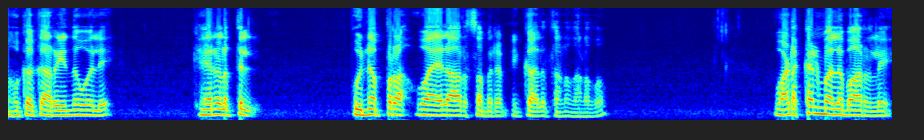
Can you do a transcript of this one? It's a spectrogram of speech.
നമുക്കൊക്കെ അറിയുന്ന പോലെ കേരളത്തിൽ പുനപ്ര വയലാർ സമരം ഇക്കാലത്താണ് നടന്നത്. വടക്കൻ മലബാറിലെ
